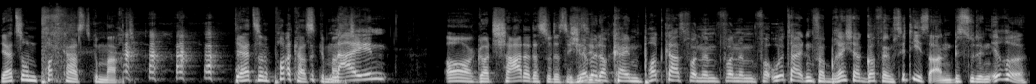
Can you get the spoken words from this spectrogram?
Der hat so einen Podcast gemacht. Der hat so einen Podcast gemacht. Nein. Oh Gott, schade, dass du das nicht Ich höre mir doch keinen Podcast von einem, von einem verurteilten Verbrecher Gotham Cities an. Bist du denn irre?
